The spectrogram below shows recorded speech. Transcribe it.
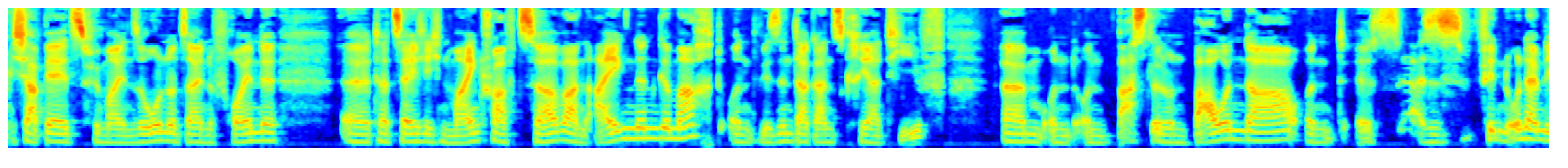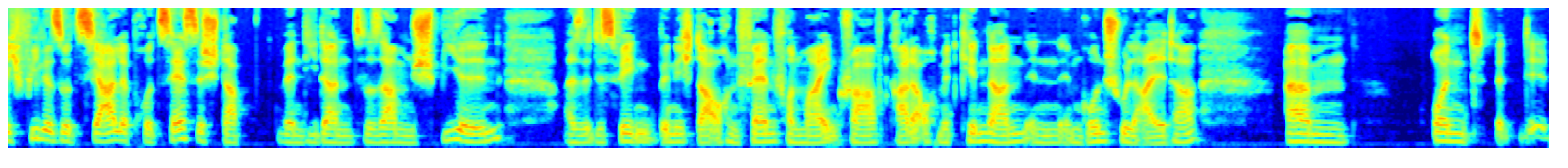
ich habe ja jetzt für meinen Sohn und seine Freunde äh, tatsächlich einen Minecraft-Server, einen eigenen gemacht und wir sind da ganz kreativ ähm, und, und basteln und bauen da und es, also es finden unheimlich viele soziale Prozesse statt, wenn die dann zusammen spielen. Also deswegen bin ich da auch ein Fan von Minecraft, gerade auch mit Kindern in, im Grundschulalter. Ähm, und äh,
